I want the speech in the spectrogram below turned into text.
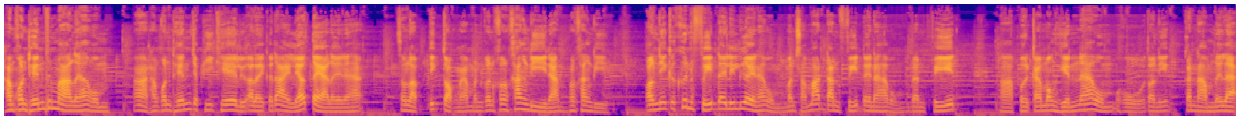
ทำคอนเทนต์ขึ้นมาเลยครับผมทำคอนเทนต์จะ PK หรืออะไรก็ได้แล้วแต่เลยนะฮะสำหรับ TikTok นะมันก็ค่อนข้างดีนะค่อนข้างดี ตอนนี้ก็ขึ้นฟีดได้เรื่อยๆนะครับผมมันสามารถดันฟีดได้นะครับผมดันฟีดเปิดการมองเห็นนะครับผมโอ้โหตอนนี้ก็นำเลยแหละ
